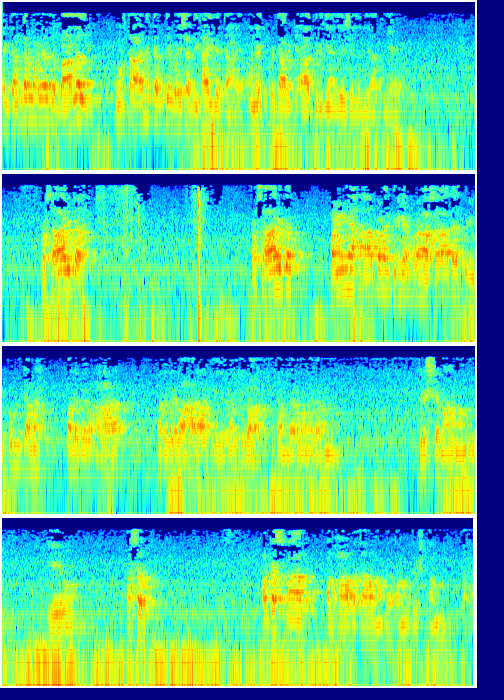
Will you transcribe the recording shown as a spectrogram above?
एक गंधर्व नगर जो बादल उठता है ना कभी कभी ऐसा दिखाई देता है। अनेक प्रकार की आकृतियाँ जैसे लग जाती है। प्रसारित प्रसारित पैण्य आपण गृह प्रासाद त्रिपुम जन पद व्यवहार पद व्यवहार किरणम इव। गंधर्व नगरम दृश्यमान एवं असत। अकस्मात अभावताम गतम दृष्टम कहा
